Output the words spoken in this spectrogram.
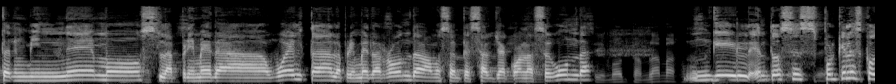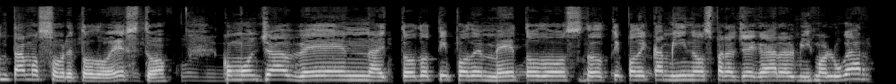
terminemos la primera vuelta, la primera ronda, vamos a empezar ya con la segunda. Gil, entonces, ¿por qué les contamos sobre todo esto? Como ya ven, hay todo tipo de métodos, todo tipo de caminos para llegar al mismo lugar.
